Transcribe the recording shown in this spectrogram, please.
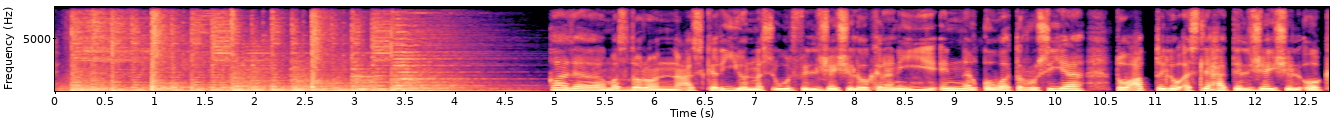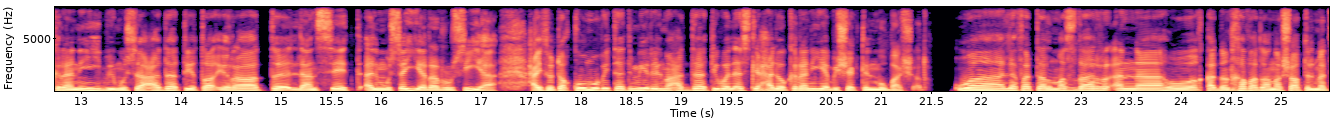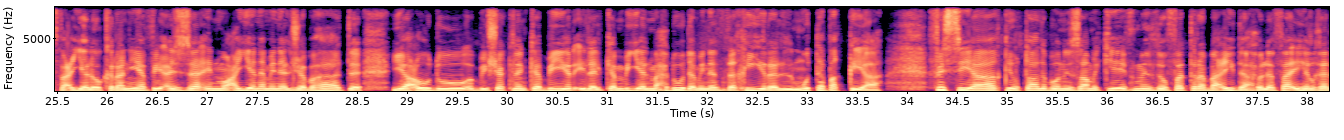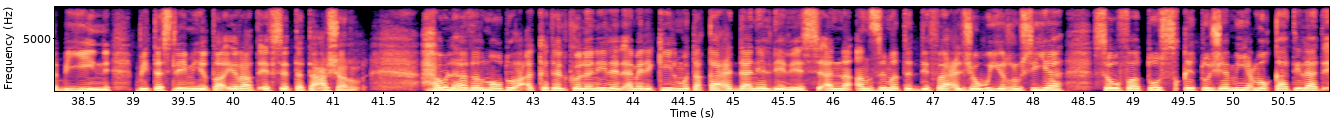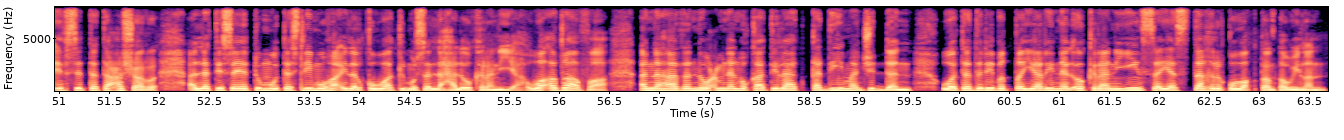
قال مصدر عسكري مسؤول في الجيش الأوكراني إن القوات الروسية تعطل أسلحة الجيش الأوكراني بمساعدات طائرات لانسيت المسيرة الروسية حيث تقوم بتدمير المعدات والأسلحة الأوكرانية بشكل مباشر. ولفت المصدر أنه قد انخفض نشاط المدفعية الأوكرانية في أجزاء معينة من الجبهات يعود بشكل كبير إلى الكمية المحدودة من الذخيرة المتبقية. في السياق يطالب نظام كييف منذ فترة بعيدة حلفائه الغربيين بتسليمه طائرات إف 16. حول هذا الموضوع أكد الكولونيل الأمريكي المتقاعد دانيل ديفيس أن أنظمة الدفاع الجوي الروسية سوف تسقط جميع مقاتلات إف 16 عشر التي سيتم تسليمها إلى القوات المسلحة الأوكرانية. وأضاف أن هذا النوع من المقاتلات قديمة جدا وتدريب الطيارين الأوكرانيين سيستغرق وقتا طويلا.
